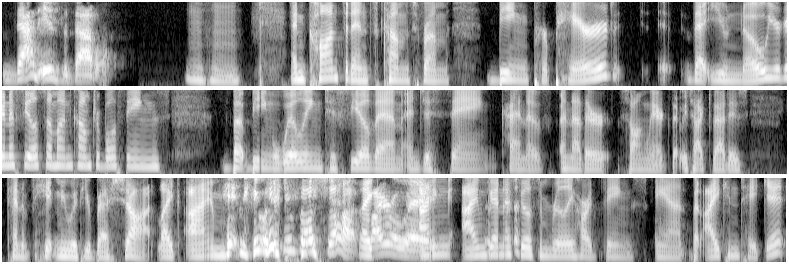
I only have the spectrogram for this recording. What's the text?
that is the battle. Mm-hmm. And confidence comes from being prepared eh, that you know you're going to feel some uncomfortable things, but being willing to feel them and just saying, kind of another song lyric that we talked about is kind of hit me with your best shot. Like I'm Hit me with your best shot. Like, Fire away. I'm I'm gonna feel some really hard things, and but I can take it.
